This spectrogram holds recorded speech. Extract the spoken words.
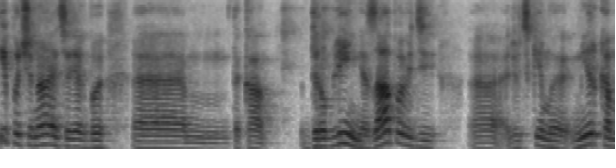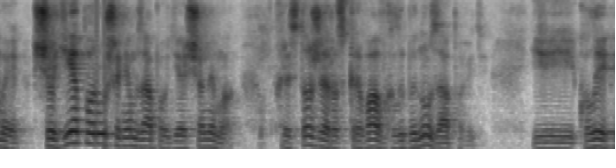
І починається якби ем, така дробління заповіді е, людськими мірками, що є порушенням заповіді, а що нема. Христос же розкривав глибину заповіді. І коли е,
